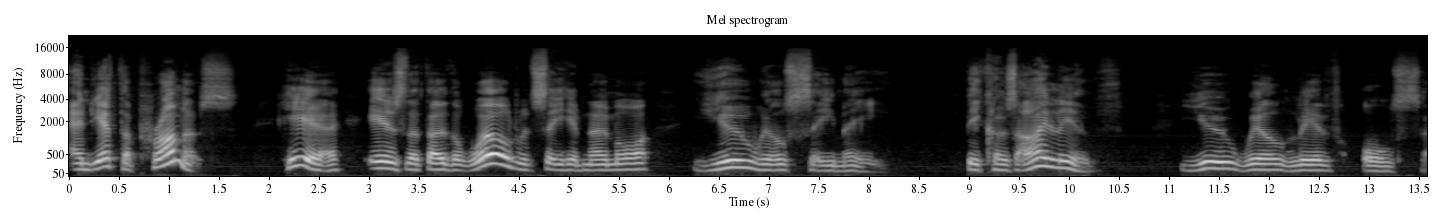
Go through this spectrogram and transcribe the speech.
And yet the promise here is that though the world would see him no more, you will see me. Because I live, you will live also.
